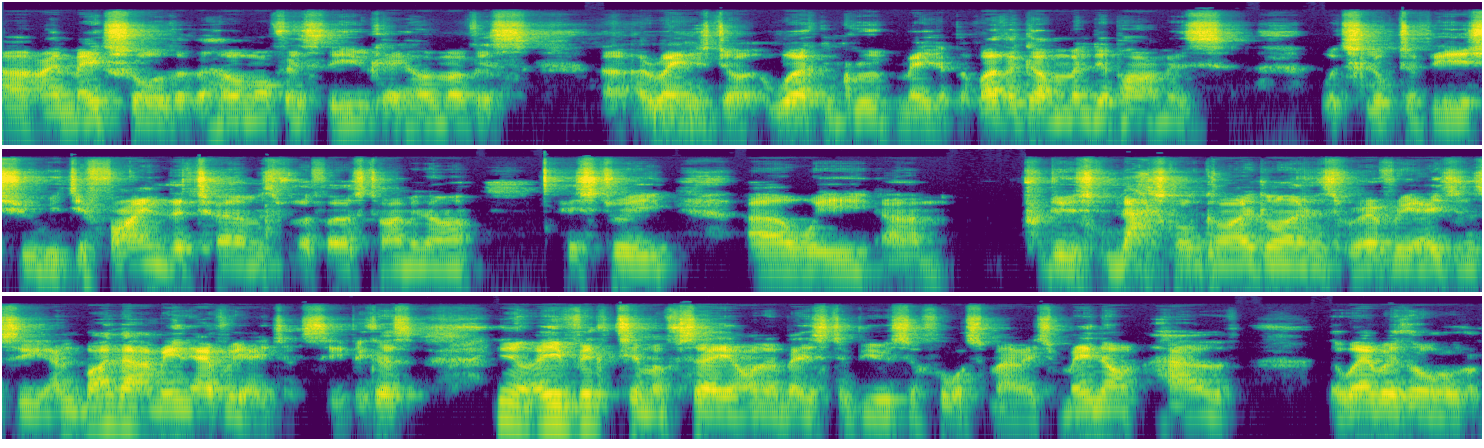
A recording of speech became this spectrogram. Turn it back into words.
uh, I made sure that the Home Office, the UK Home Office, uh, arranged a working group made up of other government departments which looked at the issue. We defined the terms for the first time in our history. Uh, we um, produced national guidelines for every agency. And by that, I mean every agency, because, you know, a victim of, say, honor based abuse or forced marriage may not have the wherewithal or the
